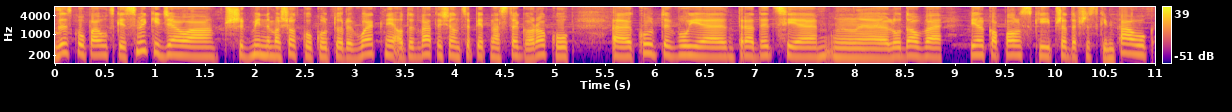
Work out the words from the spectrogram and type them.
Zespół Pałuckie Smyki działa przy Gminnym Ośrodku Kultury w Łeknie. Od 2015 roku e, kultywuje tradycje mm, ludowe Wielkopolski i przede wszystkim pałuk.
